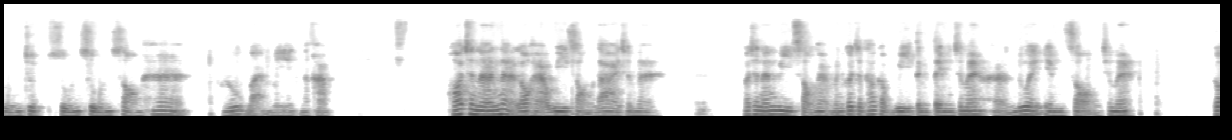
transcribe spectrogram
0.0025 ลูกบาศก์เมตรนะครับ เพราะฉะนั้นน่ะเราหา v 2ได้ใช่ไหมเพราะฉะนั้น v 2อะมันก็จะเท่ากับ v เต็มๆใช่ไหมหารด้วย m 2ใช่ไหมก็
